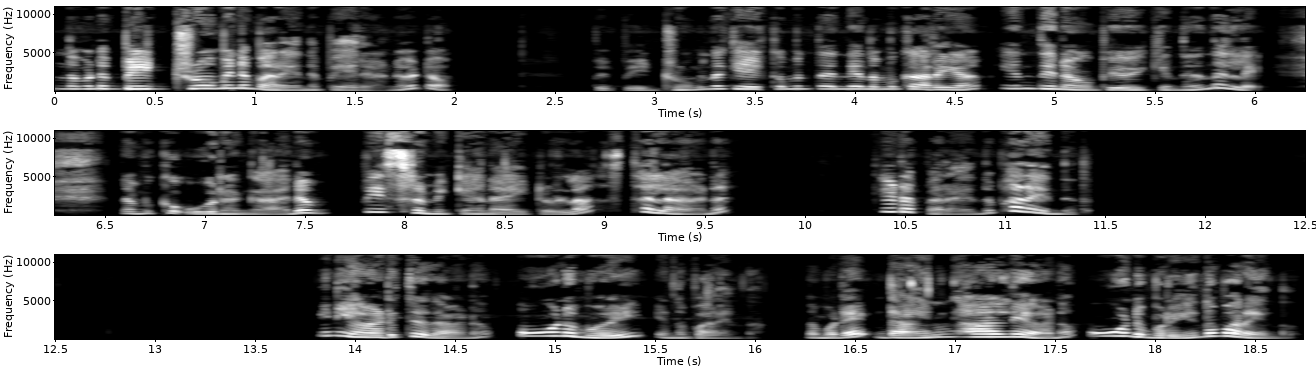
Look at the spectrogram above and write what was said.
നമ്മുടെ ബെഡ്റൂമിന് പറയുന്ന പേരാണ് കേട്ടോ. ഇപ്പോൾ ബെഡ്റൂം എന്ന് കേൾക്കുമ്പോൾ തന്നെ നമുക്കറിയാം എന്തിനാ ഉപയോഗിക്കുന്നതെന്നല്ലേ? നമുക്ക് ഉറങ്ങാനും വിശ്രമിക്കാനായിട്ടുള്ള സ്ഥലമാണ് കിടപ്പറ എന്ന് പറയുന്നത്. ഇനി അടുത്തതാണ് ഊണുമുറി എന്ന് പറയുന്നത്. നമ്മുടെ ഡൈനിങ് ഹാളിനെയാണ് ഊണുമുറി എന്ന് പറയുന്നത്.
